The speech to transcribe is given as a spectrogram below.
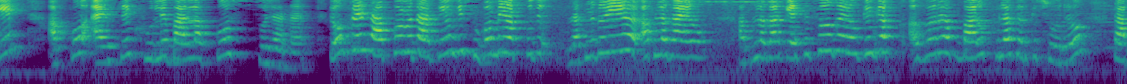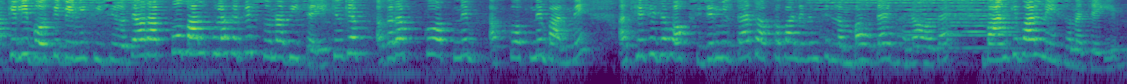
के आपको ऐसे खुले बाल आपको सो जाना है। तो फ्रेंड्स आपको मैं बताती हूँ कि सुबह में आपको रात में तो ये आप लगाए हो। आप लगा के ऐसे सो गए हो क्योंकि आप अगर आप बाल खुला करके सो रहे हो तो आपके लिए बहुत ही बेनिफिशियल होता है और आपको बाल खुला करके सोना भी चाहिए क्योंकि आप अगर आपको अपने आपको अपने बाल में अच्छे से जब ऑक्सीजन मिलता है तो आपका बाल एकदम से लंबा होता है घना होता है। बाल के बाल नहीं सोना चाहिए।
